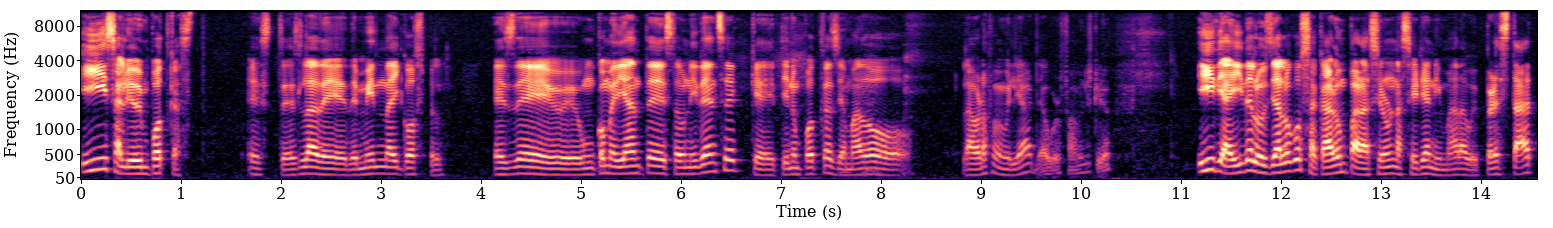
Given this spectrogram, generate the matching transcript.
y salió en podcast. Este, es la de, de Midnight Gospel. Es de un comediante estadounidense que tiene un podcast llamado La Hora Familiar, The Hour Family, creo. Y de ahí de los diálogos sacaron para hacer una serie animada, güey. Pero está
